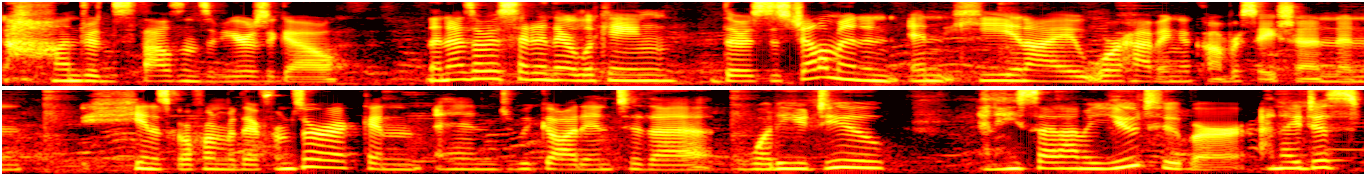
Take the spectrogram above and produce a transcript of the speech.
hundreds, thousands of years ago. And as I was sitting there looking, there's this gentleman, and, and he and I were having a conversation, and he and his girlfriend were there from Zurich, and and we got into the what do you do? And he said, I'm a YouTuber. And I just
